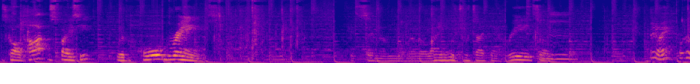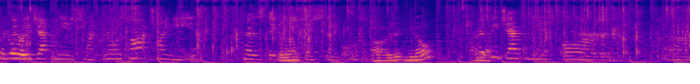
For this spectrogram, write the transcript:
It's called hot and spicy with whole grains. It's in another language which I can't read. So Mm, anyway, we're gonna go Could be with. Japanese. No, it's not Chinese because they don't Yeah. make those symbols. Oh, you you know? I Could know. be Japanese or. Um,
